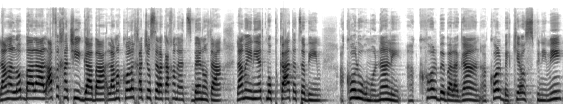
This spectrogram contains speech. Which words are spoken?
למה לא בא לה על אף אחד שיגע בה, למה כל אחד שעושה לה ככה מעצבן אותה, למה היא נהיית כמו פקעת עצבים. הכל הורמונלי, הכל בבלגן, הכל בכאוס פנימי,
